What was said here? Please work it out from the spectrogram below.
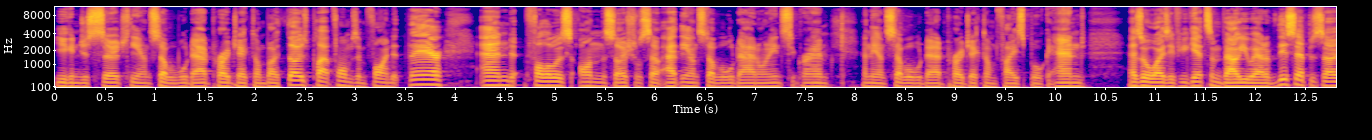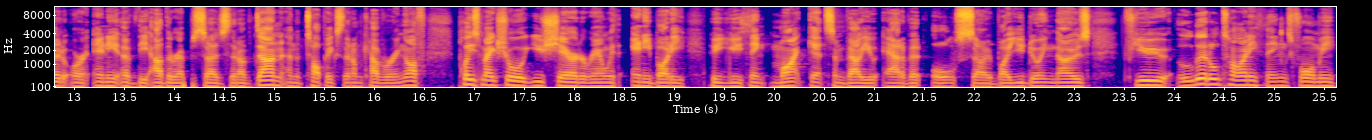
You can just search the Unstoppable Dad Project on both those platforms and find it there. And follow us on the social so at the Unstoppable Dad on Instagram and the Unstoppable Dad Project on Facebook. And as always, if you get some value out of this episode or any of the other episodes that I've done and the topics that I'm covering off, please make sure you share it around with anybody who you think might get some value out of it also. By you doing those few little tiny things for me,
